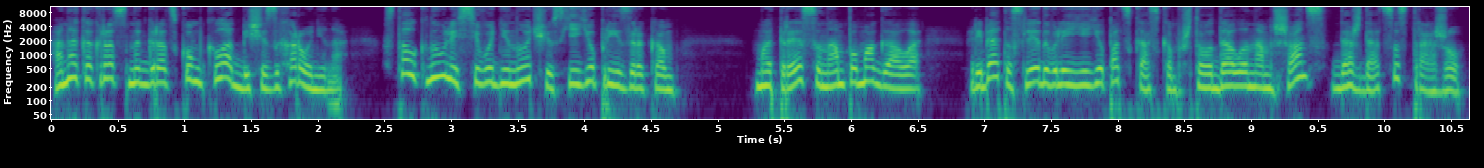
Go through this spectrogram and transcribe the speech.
Она как раз на городском кладбище захоронена. Столкнулись сегодня ночью с ее призраком. Матресса нам помогала. Ребята следовали ее подсказкам, что дало нам шанс дождаться стражу.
